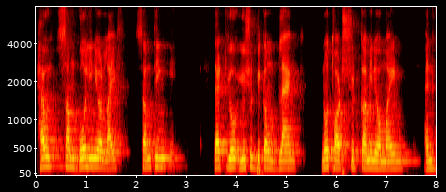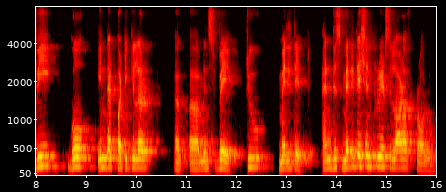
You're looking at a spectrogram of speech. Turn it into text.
have some goal in your life, something that you you should become blank no thoughts should come in your mind. And we go in that particular uh, uh, means way to meditate. And this meditation creates a lot of problem.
